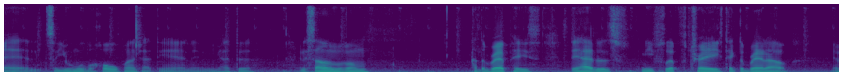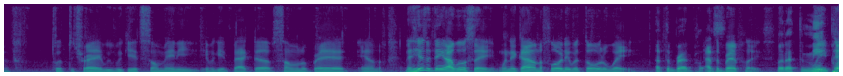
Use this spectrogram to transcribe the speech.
And so you move a whole bunch at the end, and you have to, and some of them, at the bread paste, they had us, me flip trays, take the bread out, and flip the tray. We would get so many, it would get backed up. Some of the bread, and now here's the thing I will say: when they got on the floor, they would throw it away At the bread place. at the bread place. But at the We meat paid,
